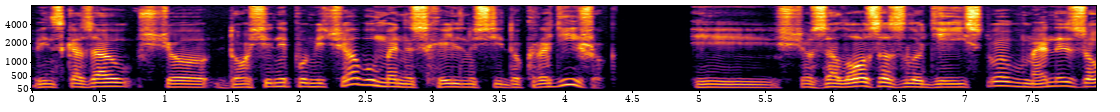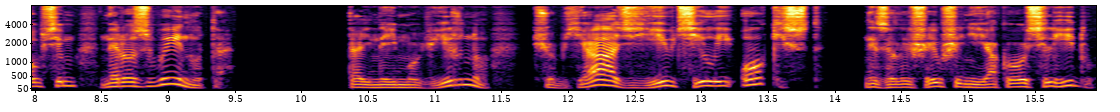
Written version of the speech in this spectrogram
Він сказав, що досі не помічав у мене схильності до крадіжок, і що залоза злодійства в мене зовсім не розвинута. Та й неймовірно, щоб я з'їв цілий окіст, не залишивши ніякого сліду.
